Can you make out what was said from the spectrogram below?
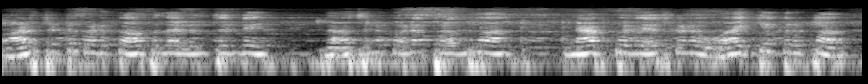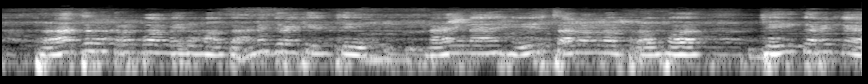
వాడ చుట్టూ కూడా కాపుదలు ఉంచండి. దాసులు కూడా ప్రభా జ్ఞాపకం చేసుకునే వాక్య కృప ప్రార్థన కృప మీరు మాకు అనుగ్రహించి నాయన ఈ స్థలంలో ప్రభా జయకరంగా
